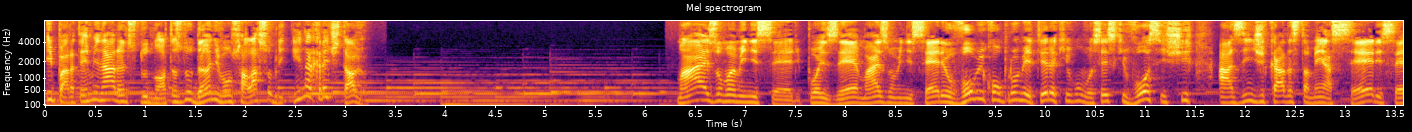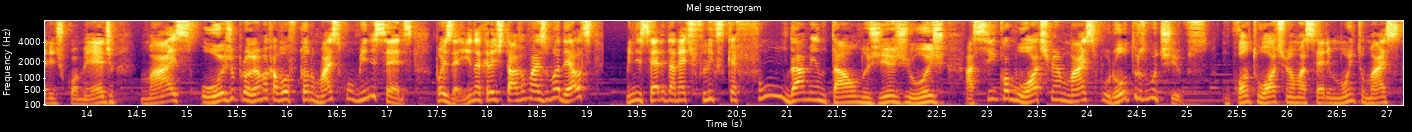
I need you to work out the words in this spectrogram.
E para terminar, antes do Notas do Dani, vamos falar sobre Inacreditável. Mais uma minissérie. Pois é, mais uma minissérie. Eu vou me comprometer aqui com vocês que vou assistir as indicadas também a série, série de comédia. Mas hoje o programa acabou ficando mais com minisséries. Pois é, inacreditável mais uma delas. Minissérie da Netflix que é fundamental nos dias de hoje, assim como Watchmen, mas por outros motivos. Enquanto Watchmen é uma série muito mais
